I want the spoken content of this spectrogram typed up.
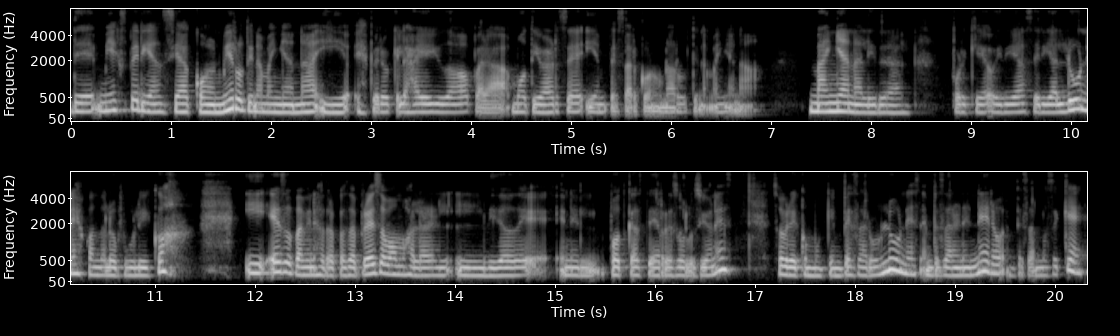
de mi experiencia con mi rutina mañana y espero que les haya ayudado para motivarse y empezar con una rutina mañana, mañana literal, porque hoy día sería lunes cuando lo publico. Y eso también es otra cosa, pero eso vamos a hablar en el video de, en el podcast de resoluciones, sobre cómo que empezar un lunes, empezar en enero, empezar no sé qué.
